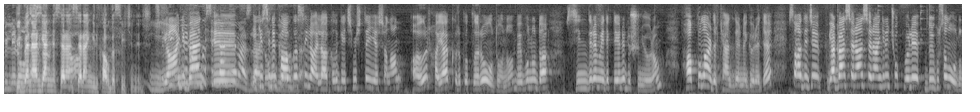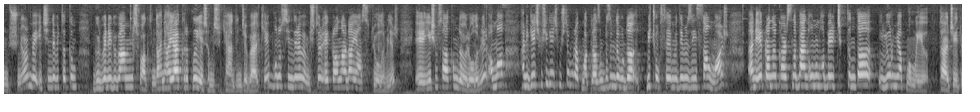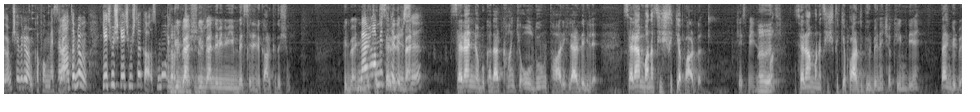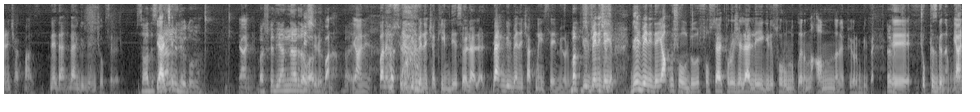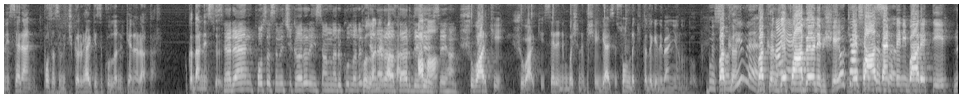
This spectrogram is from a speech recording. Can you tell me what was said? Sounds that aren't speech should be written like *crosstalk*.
Birbirleri Gülben olmasa. Ergen'le Seren Serengil kavgası için ne düşünüyorsun? Yani birbirleri ben olmasa e, ilerleyemezlerdi, onu ikisinin diyorum kavgasıyla alakalı geçmişte yaşanan ağır hayal kırıklıkları olduğunu ve bunu da sindiremediklerini düşünüyorum. Haklılardır kendilerine göre de. Sadece ya ben Seren Serengil'in çok böyle duygusal olduğunu düşünüyorum ve içinde bir takım Gülben'e güvenmiş vaktinde. Hani hayal kırıklığı yaşamış kendince belki. Bunu sindirememiştir. Ekranlardan yansıtıyor olabilir. Ee, Yeşim Salkım da öyle olabilir ama hani geçmişi geçmişte bırakmak lazım. Bizim de burada birçok sevmediğimiz insan var. Hani ekranların karşısında ben onun haberi çıktığında yorum yapmamayı tercih ediyorum. Çeviriyorum kafamı mesela. Ben- Anlatabiliyor muyum? Geçmiş geçmişte kalsın. Boş ver. Gülben, Arkadaşlar. Gülben de benim 25 senelik arkadaşım. Gülben'i de çok Merhametli de severim birisi. ben. Seren'le bu kadar kanki olduğum tarihlerde bile Seren bana fişfik yapardı. Kesmeyin Evet. ama. Seren bana fişfik yapardı Gülben'e çakayım diye. Ben Gülben'e çakmazdım. Neden? Ben Gülben'i çok severim. Sade Seren Gerçekten. mi diyordu onu? Yani Başka diyenler de bir var. sürü bana. Yani bana bir sürü Gülben'e *laughs* çakayım diye söylerlerdi. Ben Gülben'e çakmayı sevmiyorum. Bak, Gülben'i bir şey- de Gülben'i de yapmış olduğu sosyal projelerle ilgili sorumluluklarını alnından öpüyorum Gülben. Evet. Ee, çok kızgınım. Yani Seren posasını çıkarır, herkesi kullanır, kenara atar. Bu kadar net söylüyorum. Seren posasını çıkarır, insanları kullanır, Kullanır, kenara atar, dedi Ama Seyhan. şu var ki, şu var ki Seren'in başına bir şey gelse son dakikada gene ben yanında olurum. Musun, Bakın, değil mi? bakın Hayır. vefa böyle bir şey. Joker vefa şapkası. semtten ibaret değil.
